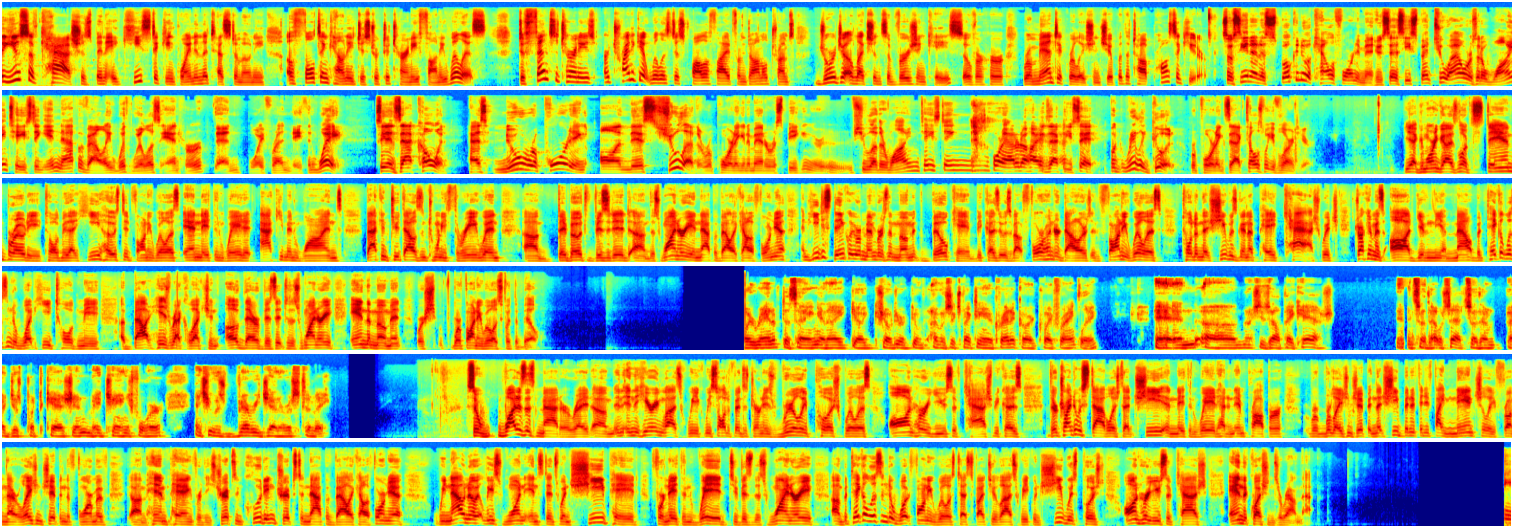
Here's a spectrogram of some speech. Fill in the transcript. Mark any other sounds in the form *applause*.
The use of cash has been a key sticking point in the testimony of Fulton County District Attorney Fani Willis. Defense attorneys are trying to get Willis disqualified from Donald Trump's Georgia election subversion case over her romantic relationship with a top prosecutor. So CNN has spoken to a California man who says he spent two hours at a wine tasting in Napa Valley with Willis and her then boyfriend Nathan Wade. CNN's Zach Cohen has new reporting on this shoe leather reporting in a manner of speaking, or uh, shoe leather wine tasting *laughs* reporting. I don't know how exactly you say it, but really good reporting. Zach, tell us what you've learned here. Yeah, good morning, guys. Look, Stan Brody told me that he hosted Fani Willis and Nathan Wade at Acumen Wines back in 2023 when um, they both visited um, this winery in Napa Valley, California. And he distinctly remembers the moment the bill came because it was about $400, and Fani Willis told him that she was going to pay cash, which struck him as odd given the amount. But take a listen to what he told me about his recollection of their visit to this winery and the moment where, she, where Fani Willis foot the bill. I ran up the thing and I, I showed her, I was expecting a credit card, quite frankly. And um, she said, I'll pay cash. And so that was that. So then I just put the cash in, made change for her, and she was very generous to me. So why does this matter, right? Um, in, in, the hearing last week, we saw defense attorneys really push Willis on her use of cash because they're trying to establish that she and Nathan Wade had an improper re relationship and that she benefited financially from that relationship in the form of um, him paying for these trips, including trips to Napa Valley, California. We now know at least one instance when she paid for Nathan Wade to visit this winery. Um, but take a listen to what Fani Willis testified to last week when she was pushed on her use of cash and the questions around that.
